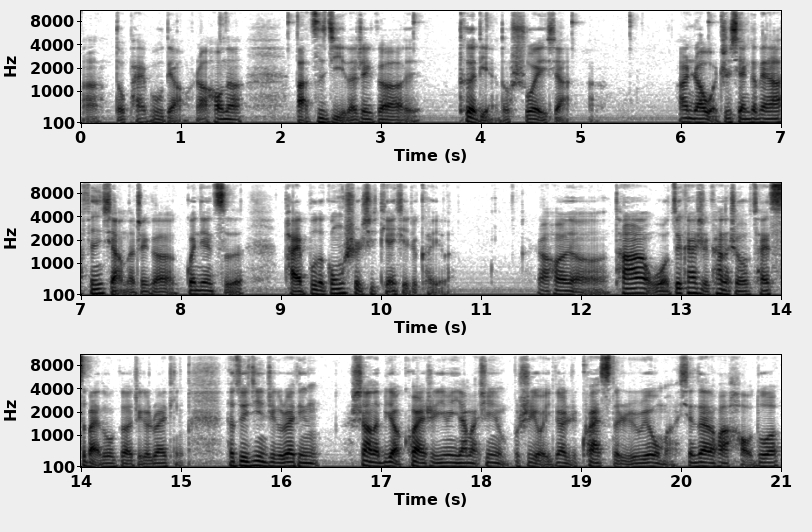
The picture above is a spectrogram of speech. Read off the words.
啊都排布掉，然后呢，把自己的这个特点都说一下啊，按照我之前跟大家分享的这个关键词排布的公式去填写就可以了。然后呢它，我最开始看的时候才四百多个这个 rating，它最近这个 rating 上的比较快，是因为亚马逊不是有一个 request 的 review 嘛？现在的话，好多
